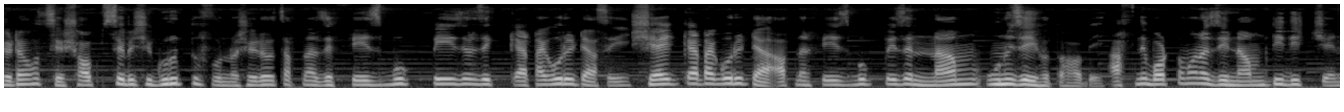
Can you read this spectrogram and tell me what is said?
সেটা হচ্ছে সবচেয়ে বেশি গুরুত্বপূর্ণ সেটা হচ্ছে আপনার যে ফেসবুক পেজের যে ক্যাটাগরিটা আছে, সেই ক্যাটাগরিটা আপনার ফেসবুক পেজের নাম অনুযায়ী হতে হবে। আপনি বর্তমানে যে নামটি দিচ্ছেন,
